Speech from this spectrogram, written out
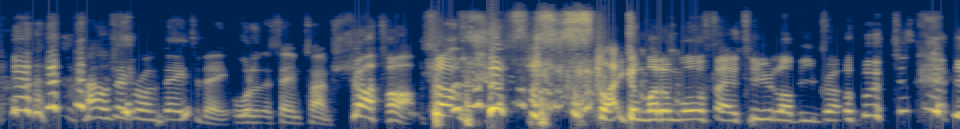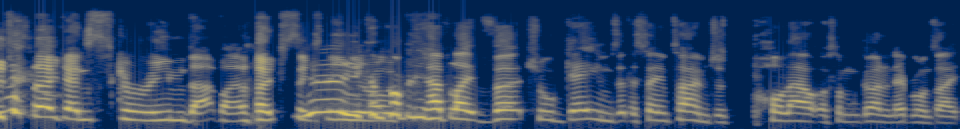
How's everyone's day today? All at the same time. Shut up. it's like a Modern Warfare 2 lobby, bro. just you're just there getting screamed at by like 16 Yeah, you can olds. probably have like virtual games at the same time. Just pull out of some gun and everyone's like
